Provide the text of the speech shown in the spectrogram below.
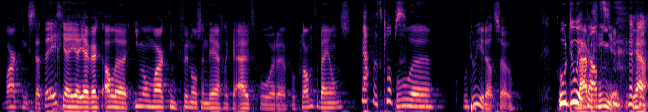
marketingstratege. Jij, jij, jij werkt alle e-mailmarketing funnels en dergelijke uit voor, eh, voor klanten bij ons. Ja, dat klopt. Hoe, hoe doe je dat zo? Hoe doe Waar ik dat? begin je? Ja.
